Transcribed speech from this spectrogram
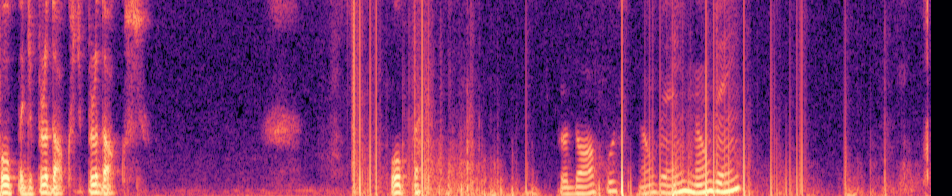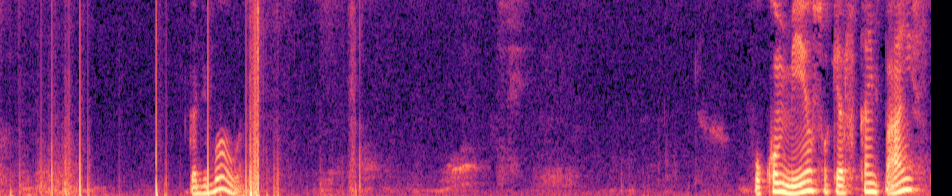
Opa, Diplodocus, Diplodocus. Opa. Diplodocus, não vem, não vem. Fica de boa. Vou comer, eu só quero ficar em paz.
